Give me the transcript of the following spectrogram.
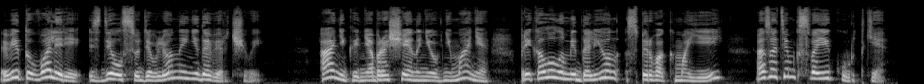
Вид у Валерии сделался удивленный и недоверчивый. Аника, не обращая на нее внимания, приколола медальон сперва к моей, а затем к своей куртке —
